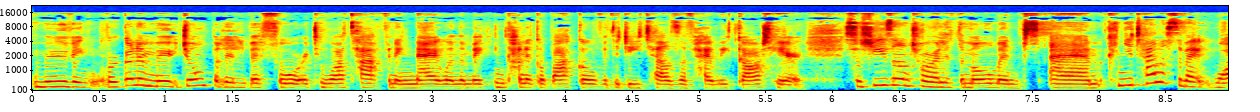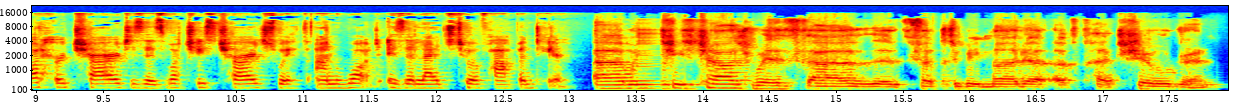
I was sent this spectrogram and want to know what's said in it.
moving, we're going to move, jump a little bit forward to what's happening now, and then we can kind of go back over the details of how we got here. So she's on trial at the moment. Um, can you tell us about what her charges is, what she's charged with, and what is alleged to have happened here? Uh, well, she's charged with uh, the first degree murder of her children,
